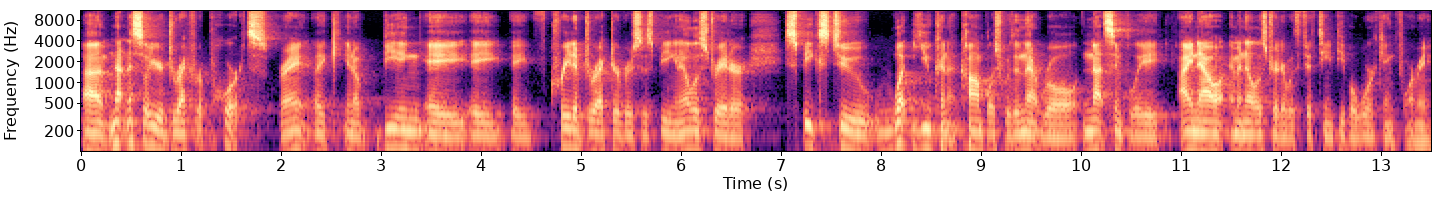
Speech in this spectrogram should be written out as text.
uh, not necessarily your direct reports, right? Like, you know, being a, a, a creative director versus being an illustrator speaks to what you can accomplish within that role, not simply, I now am an illustrator with 15 people working for me.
